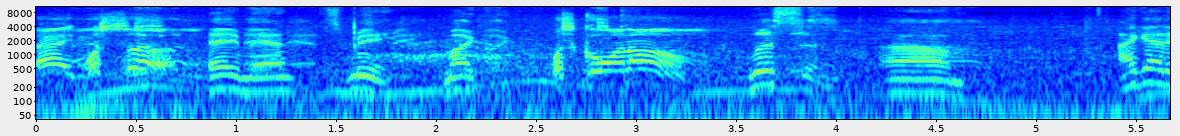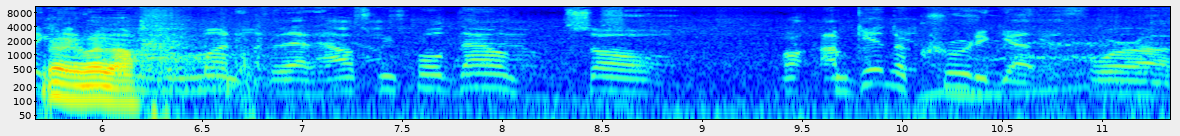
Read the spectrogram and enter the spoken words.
Hey, what's up? Hey, man, it's me, Michael. What's going on? Listen, um, I gotta No, get went off. some money for that house we pulled down. So, well, I'm getting a crew together for, uh,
